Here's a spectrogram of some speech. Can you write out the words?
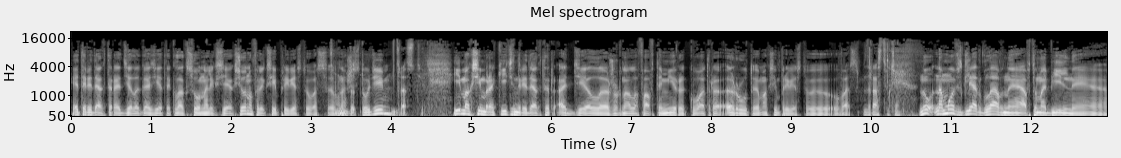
Это редактор отдела газеты «Клаксон» Алексей Аксенов. Алексей, приветствую вас в нашей студии. Здравствуйте. И Максим Ракитин, редактор отдела журналов «Автомир» и «Кватро Рута». Максим, приветствую вас. Здравствуйте. Ну, на мой взгляд, главное автомобильное,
